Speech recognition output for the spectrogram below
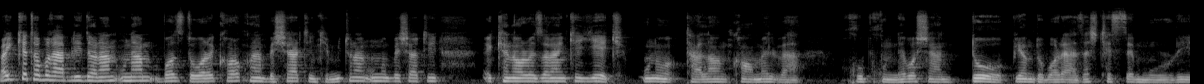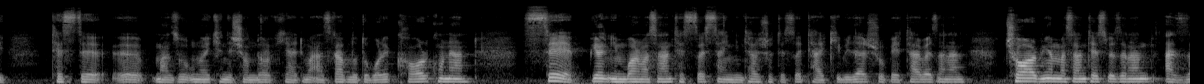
اگه کتاب قبلی دارن اونم باز دوباره کار کنن به شرط اینکه می‌تونن اونو به شرطی کنار بذارن که یک اونو تلان کامل و خوب خونده باشن. دو بیان دوباره ازش تست مروری تست منظور اونایی که نشاندار کردیم از قبل رو دوباره کار کنن. سه بیان این بار مثلا تست های سنگین ترش رو تست های ترکیبی درش رو بهتر بزنن. چهار بیان مثلا تست بزنن از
